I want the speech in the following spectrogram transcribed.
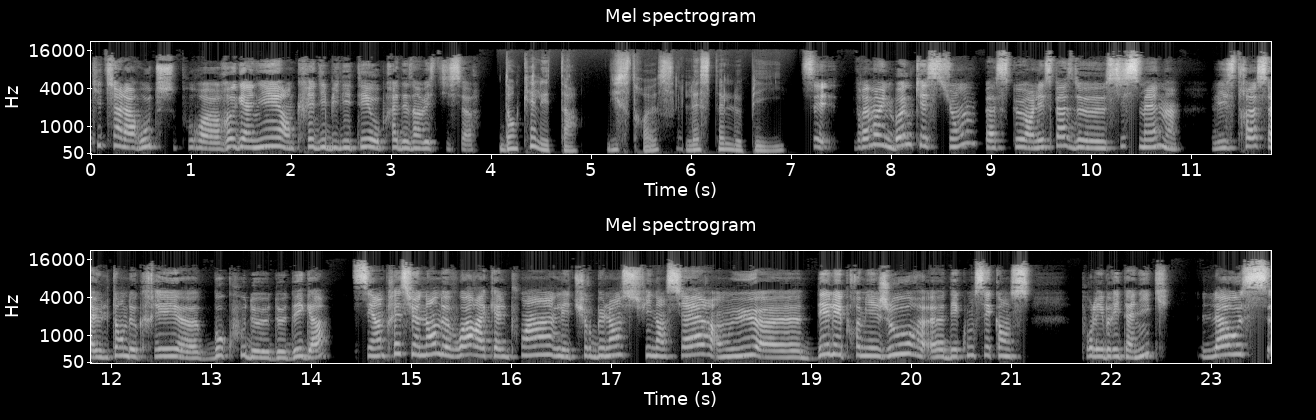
qui tient la route pour regagner en crédibilité auprès des investisseurs. Dans quel état Distress laisse-t-elle le pays? C'est vraiment une bonne question parce qu'en l'espace de six semaines, Listrus a eu le temps de créer euh, beaucoup de, dégâts. C'est impressionnant de voir à quel point les turbulences financières ont eu, euh, dès les premiers jours, euh, des conséquences pour les Britanniques. La hausse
